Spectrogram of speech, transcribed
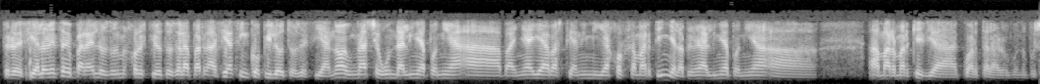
Pero decía Lorenzo que para él los dos mejores pilotos de la parrilla, hacía cinco pilotos, decía, ¿no? Una segunda línea ponía a Bañaya, a Bastianini y a Jorge Martín y en la primera línea ponía a a Mar Márquez y a Cuartararo. Bueno, pues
